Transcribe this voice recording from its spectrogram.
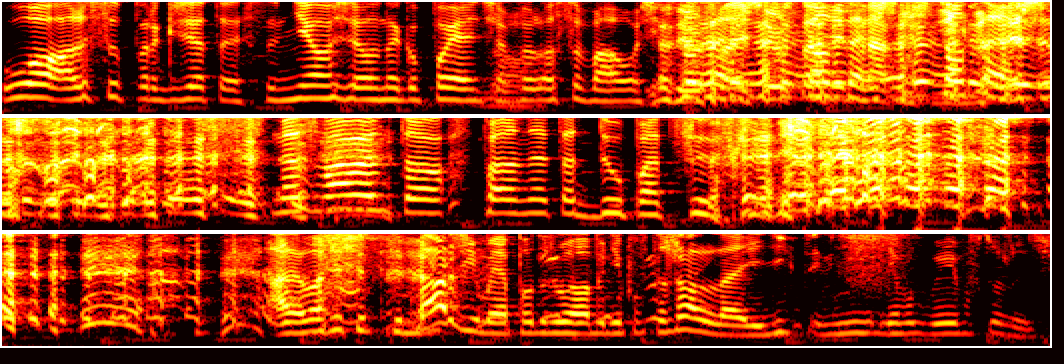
ło, ale super, gdzie to jest? Nie mam zielonego pojęcia, No. wylosowało się. I już tam- już tam to nie też, trafisz to też. Nazwałem to planeta dupa cycki. Ale właśnie tym, tym bardziej moja podróż byłaby niepowtarzalna i nikt nie, nie mógłby jej powtórzyć.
